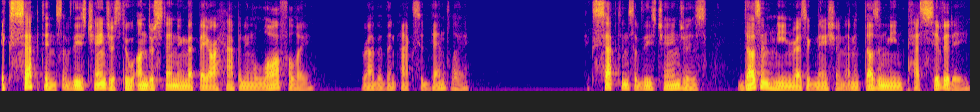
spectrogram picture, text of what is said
Acceptance of these changes through understanding that they are happening lawfully rather than accidentally. Acceptance of these changes doesn't mean resignation and it doesn't mean passivity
